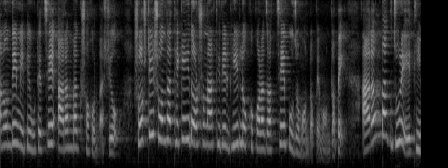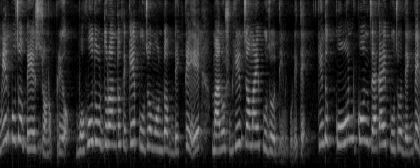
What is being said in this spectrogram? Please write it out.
আনন্দে মেতে উঠেছে আরামবাগ শহরবাসীও। ষষ্ঠীর সন্ধ্যা থেকেই দর্শনার্থীদের ভিড় লক্ষ্য করা যাচ্ছে পুজো মণ্ডপে মণ্ডপে। আরামবাগ জুড়ে থিমের পুজো বেশ জনপ্রিয়। বহু দূর দূরান্ত থেকে পুজো মণ্ডপ দেখতে মানুষ ভিড় জমায় পুজোর দিনগুলিতে। কিন্তু কোন কোন জায়গায় পুজো দেখবেন,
